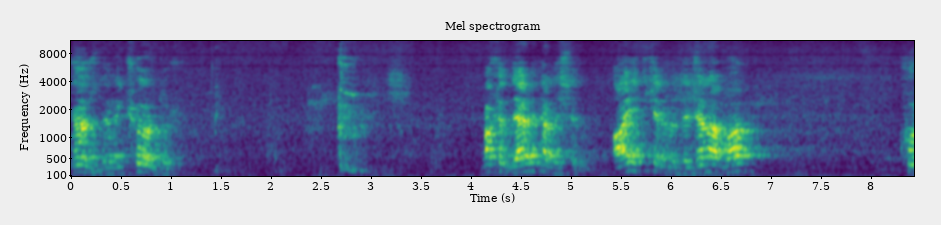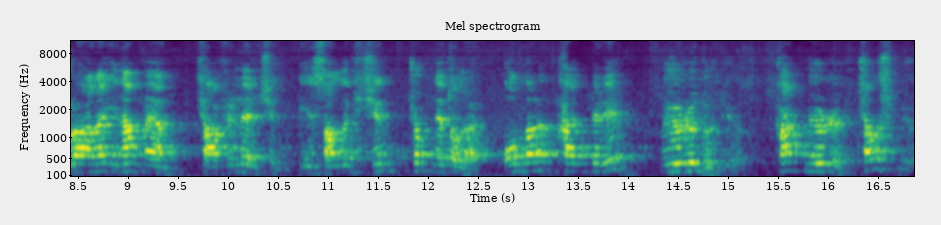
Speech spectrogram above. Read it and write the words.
gözleri kördür. Bakın değerli kardeşlerim, ayet-i kerimede Cenab-ı Hak Kur'an'a inanmayan kafirler için, insanlık için çok net olarak onların kalpleri mühürlüdür diyor. Kalp mühürlü, çalışmıyor.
